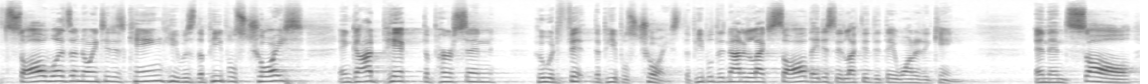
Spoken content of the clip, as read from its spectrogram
Saul was anointed as king. He was the people's choice, and God picked the person who would fit the people's choice. The people did not elect Saul, they just elected that they wanted a king. And then Saul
